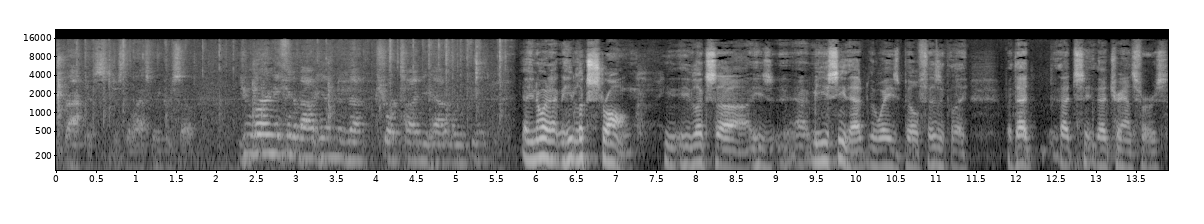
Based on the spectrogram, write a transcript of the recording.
practice just the last week or so. Did you learn anything about him in that short time you had him on the field? Yeah, you know what? I mean, he looks strong. He, he looks. Uh, he's. I mean, you see that the way he's built physically, but that that that transfers.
